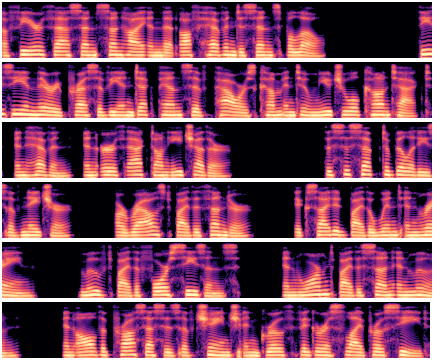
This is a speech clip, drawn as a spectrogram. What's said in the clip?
a fear thas and sun high and that off heaven descends below. These and their repressive and expansive powers come into mutual contact, and heaven and earth act on each other. The susceptibilities of nature, are roused by the thunder, excited by the wind and rain, moved by the four seasons, and warmed by the sun and moon, and all the processes of change and growth vigorously proceed.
